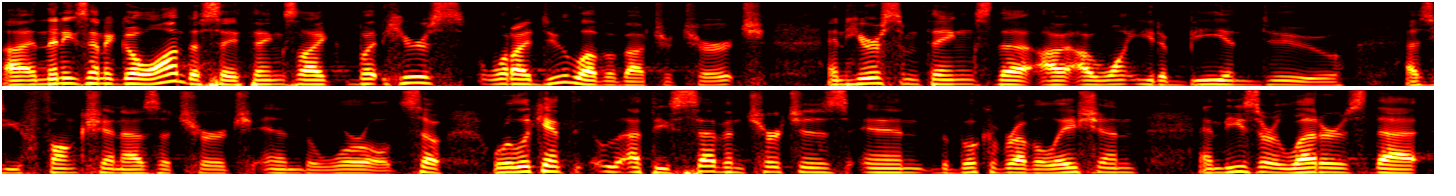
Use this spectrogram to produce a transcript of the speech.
Uh, and then he's going to go on to say things like, But here's what I do love about your church, and here's some things that I, I want you to be and do as you function as a church in the world. So we're looking at, at these seven churches in the book of Revelation, and these are letters that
